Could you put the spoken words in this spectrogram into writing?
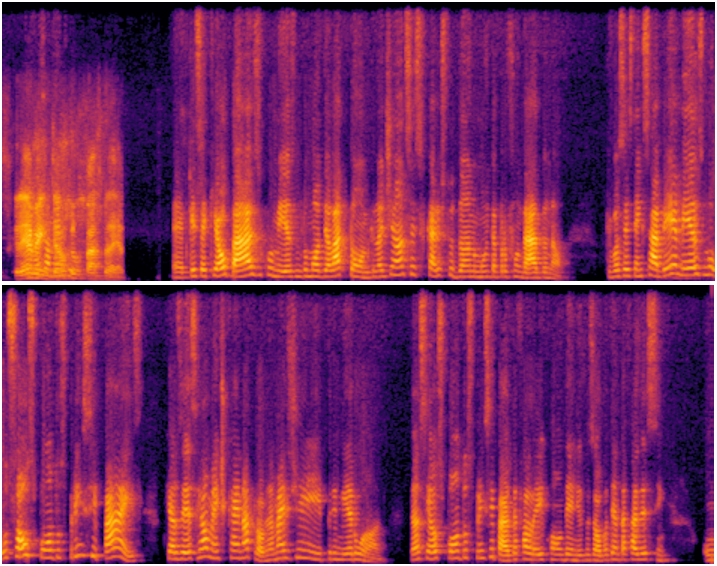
Escreve então que eu faço para ela. É, porque esse aqui é o básico mesmo do modelo atômico. Não adianta vocês ficarem estudando muito aprofundado, não. O que vocês têm que saber é mesmo só os pontos principais que às vezes realmente cai na prova, não é mais de primeiro ano. Então, assim, é os pontos principais. Eu até falei com o Denilson, pessoal, vou tentar fazer assim, um,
